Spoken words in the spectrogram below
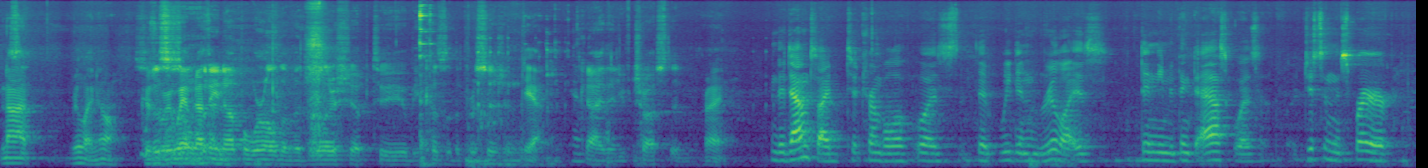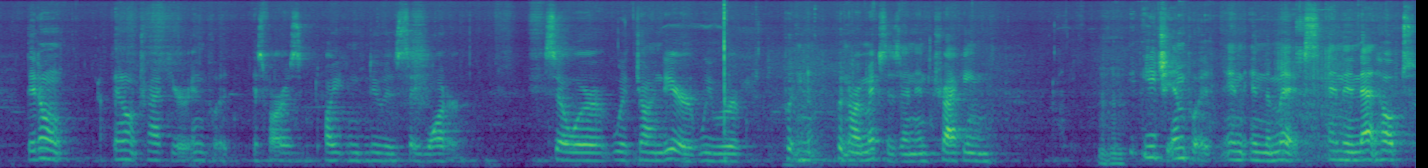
Not really, no. So 'Cause this we- is we have opening nothing- up a world of a dealership to you because of the precision Yeah. guy that you've trusted. Right. And the downside to Trimble was that we didn't realize, didn't even think to ask was, just in the sprayer, they don't, they don't track your input as far as, all you can do is say water. So we're, with John Deere, we were putting, putting our mixes in and tracking each input in, in the mix. And then that helped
